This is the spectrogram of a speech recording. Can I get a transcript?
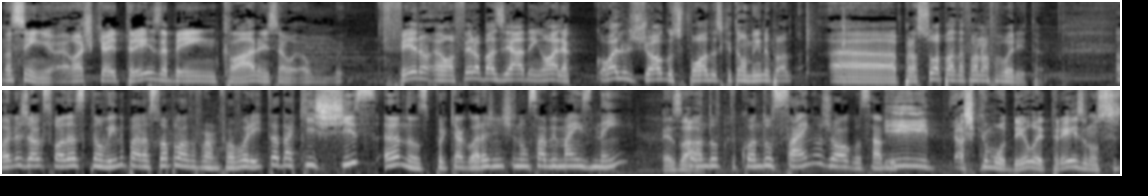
assim, eu acho que a E3 é bem claro, isso é, um, feira, é uma feira baseada em, olha, olha os jogos fodas que estão vindo pra, ah, pra sua plataforma favorita. Olha os jogos fodas que estão vindo para a sua plataforma favorita daqui X anos, porque agora a gente não sabe mais nem Exato. quando, quando saem os jogos, sabe? E acho que o modelo E3, eu não sei,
